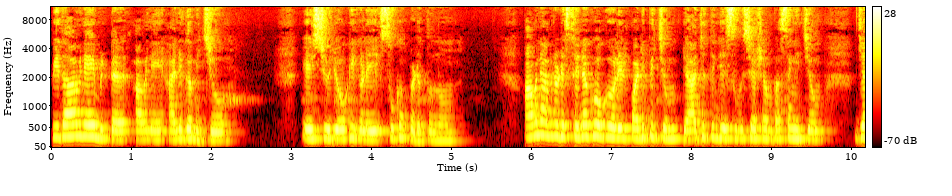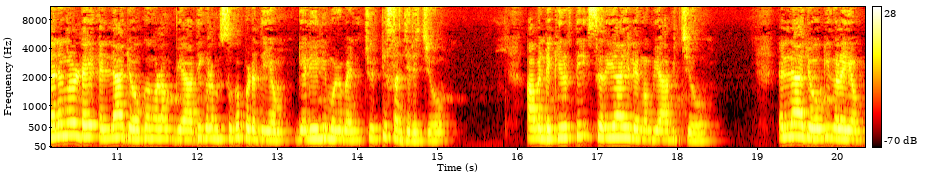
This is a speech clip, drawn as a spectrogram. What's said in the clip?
പിതാവിനെയും വിട്ട് അവനെ അനുഗമിച്ചു. യേശു രോഗികളെ സുഖപ്പെടുത്തുന്നു. അവൻ അവരുടെ സിനഗോഗുകളിൽ പഠിപ്പിച്ചും രാജ്യത്തിന്റെ സുവിശേഷം പ്രസംഗിച്ചും ജനങ്ങളുടെ എല്ലാ രോഗങ്ങളും വ്യാധികളും സുഖപ്പെടുത്തിയും ഗലീലി മുഴുവൻ ചുറ്റി സഞ്ചരിച്ചു. അവന്റെ കീർത്തി സിറിയായിലെങ്ങും വ്യാപിച്ചു. എല്ലാ രോഗികളെയും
